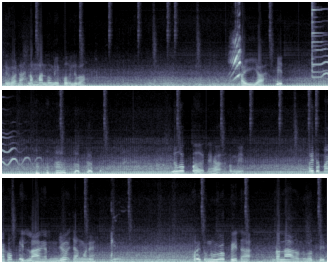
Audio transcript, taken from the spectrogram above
เดี๋ยวก่อนนะ น้ำมันตรงนี้เปิดหรือเปล่าไอ้ยาปิด นึกว่าเปิดนะครับตรงนี้เฮ้ยทำไมเขาปิดร้านกันเยอะจังวะเนี่ยเฮ้ยตรงนู้นก็ปิดอะด้านหน้าตรงนู้นก็ปิด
